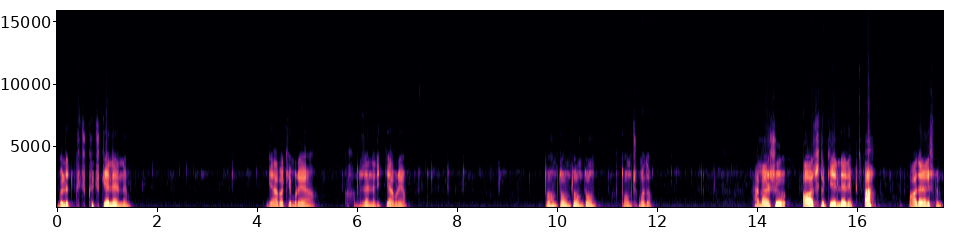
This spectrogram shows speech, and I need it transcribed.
böyle küçük küçük yerlerini. Gel bakayım buraya. Düzenledik gel buraya. Tohum tohum tohum tohum. Tohum çıkmadı. Hemen şu ağaçlık yerleri. Ah! Madene düştüm.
